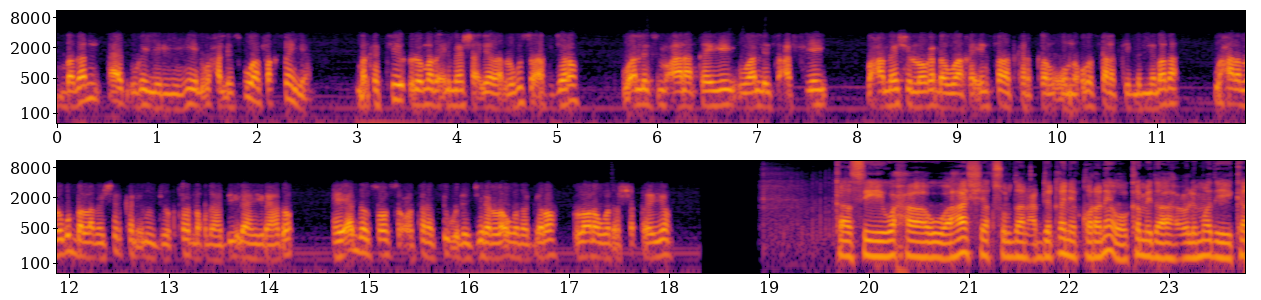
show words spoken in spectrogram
badan aada uga yar yihiin. Waxa la isku waafaqsan yahay. Marka tii culimmada in meesha iyada lagu soo afjaro waa la ismucaanaqeeyey waa la iscafiyey waxaa meeshii looga dhawaaqay in sanadkan kan uu noqdo sannadkii midnimada waxaana lagu ballamay shirkan inuu joogto noqdo haddii ilaah yidhaahdo hay'addan soo socotana si wada jira loo wada galo loona wada shaqeeyo kaasi waxa uu ahaa sheekh suldaan cabdiqani qorane oo ka mid ah culimmadii ka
